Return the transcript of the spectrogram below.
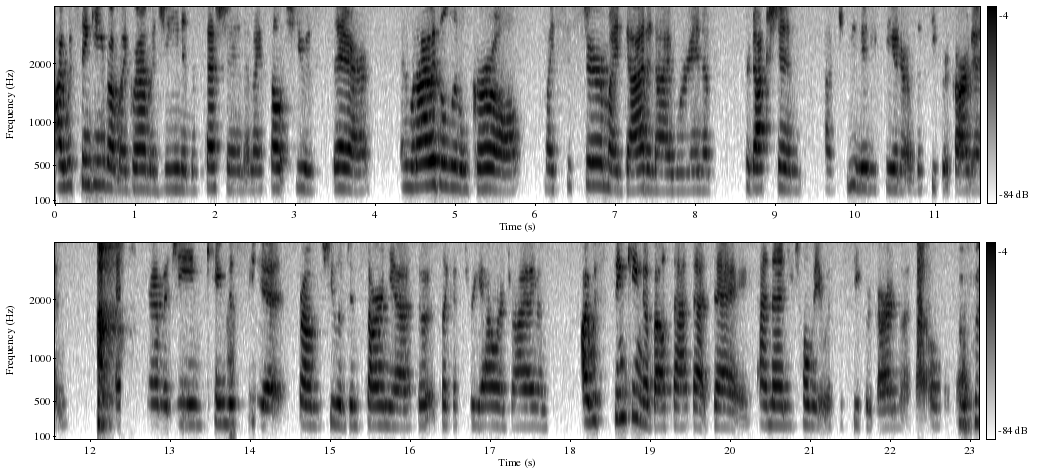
I was thinking about my grandma Jean in the session, and I felt she was there. And when I was a little girl, my sister, my dad, and I were in a production, of community theater of The Secret Garden. and Grandma Jean came to see it from, she lived in Sarnia, so it's like a three hour drive. And I was thinking about that that day. And then you told me it was The Secret Garden. I thought, oh my God.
